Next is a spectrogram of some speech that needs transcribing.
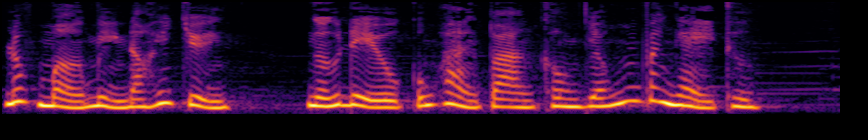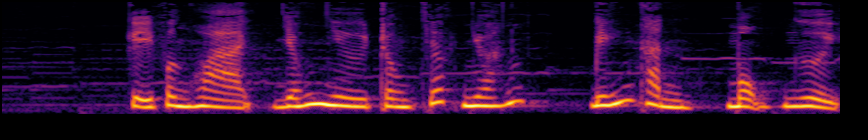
Lúc mở miệng nói chuyện, ngữ điệu cũng hoàn toàn không giống với ngày thường. Kỷ Vân Hòa giống như trong chớp nhoáng biến thành một người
